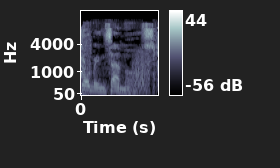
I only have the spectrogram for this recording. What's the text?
Comenzamos.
